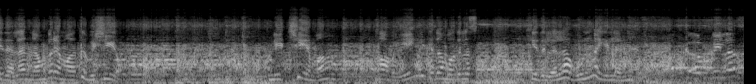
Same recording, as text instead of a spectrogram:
இதெல்லாம் நம்புற மாதிரி விஷயம் நிச்சயமா அவன் என்கிட்ட தான் முதல்ல சொன்னான். இதுல எல்லாம் உண்மை இல்லைன்னு அப்படிலாம்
